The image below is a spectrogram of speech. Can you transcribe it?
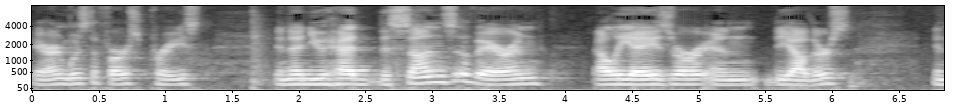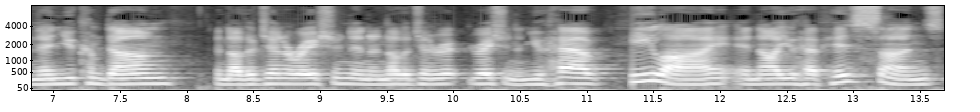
Aaron was the first priest. And then you had the sons of Aaron, Eleazar, and the others. And then you come down another generation and another generation, and you have Eli, and now you have his sons.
